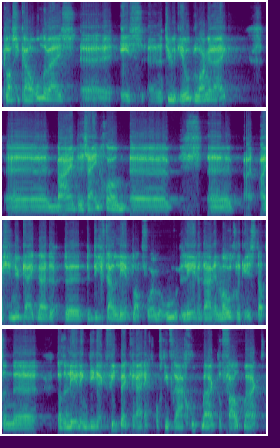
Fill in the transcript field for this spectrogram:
klassikaal onderwijs is natuurlijk heel belangrijk. Uh, maar er zijn gewoon, uh, uh, als je nu kijkt naar de, de, de, digitale leerplatformen, hoe leren daarin mogelijk is dat een, dat een leerling direct feedback krijgt of die vraag goed maakt of fout maakt.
